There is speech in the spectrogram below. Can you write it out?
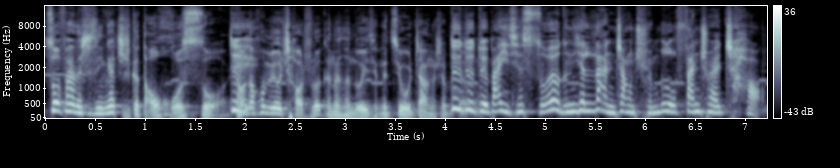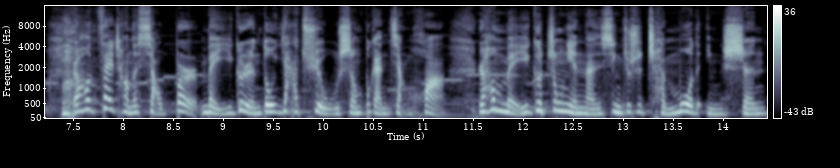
做饭的事情应该只是个导火索，然后到后面又炒出了可能很多以前的旧账什么的。对对对，把以前所有的那些烂账全部都翻出来炒，然后在场的小辈儿每一个人都鸦雀无声，不敢讲话，然后每一个中年男性就是沉默的隐身，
